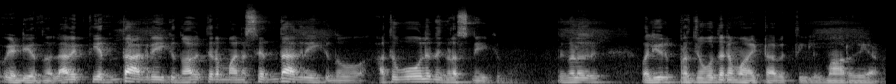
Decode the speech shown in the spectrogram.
വേണ്ടിയൊന്നുമല്ല. ആ വ്യക്തി എന്താഗ്രഹിക്കുന്നു ആ വ്യക്തിയുടെ മനസ്സ് എന്താഗ്രഹിക്കുന്നുവോ അതുപോലെ നിങ്ങളെ സ്നേഹിക്കുന്നു. നിങ്ങൾ വലിയൊരു പ്രചോദനമായിട്ട് ആ വ്യക്തിയിൽ മാറുകയാണ്.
